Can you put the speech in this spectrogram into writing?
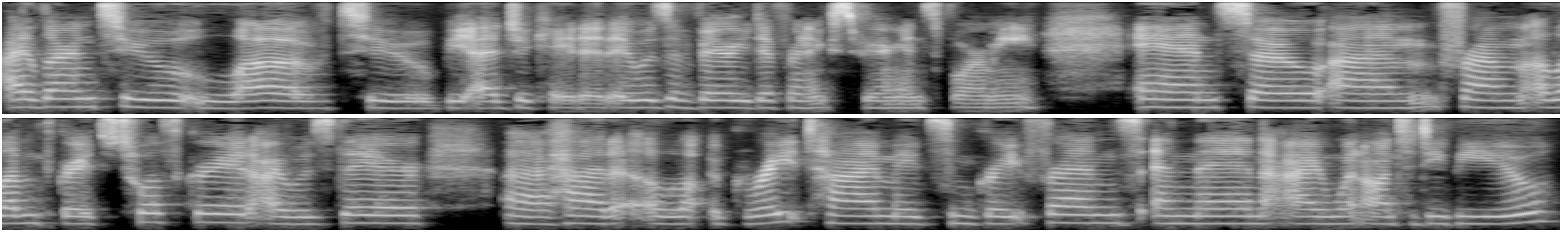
I learned to love to be educated. It was a very different experience for me. And so um, from 11th grade to 12th grade, I was there, uh, had a, lo- a great time, made some great friends, and then I went on to DBU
